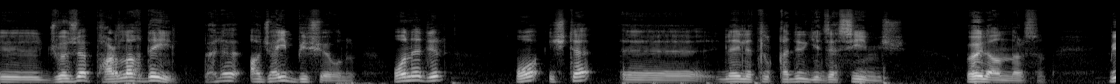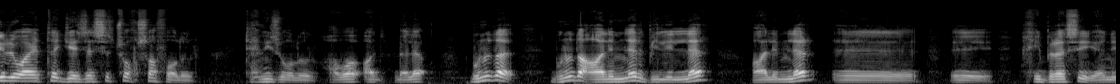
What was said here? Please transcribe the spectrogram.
e, göze parlak değil. Böyle acayip bir şey olur. O nedir? O işte e, Leyletil Kadir gecesiymiş. Öyle anlarsın. Bir rivayette gecesi çok saf olur. Temiz olur. Hava böyle bunu da bunu da alimler bilirler. Alimler e, e, hibresi yani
